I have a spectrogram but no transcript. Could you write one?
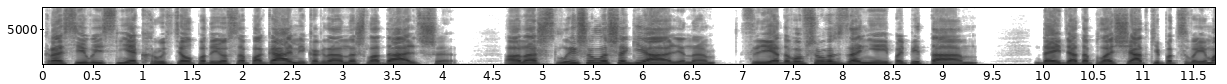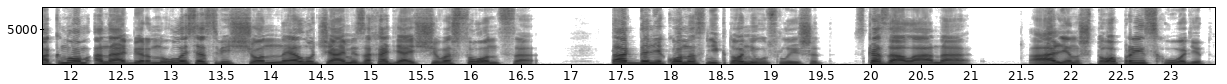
Красивый снег хрустел под ее сапогами, когда она шла дальше. Она ж слышала шаги Алина, следовавшего за ней по пятам. Дойдя до площадки под своим окном, она обернулась, освещенная лучами заходящего солнца. «Так далеко нас никто не услышит», — сказала она. «Ален, что происходит?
